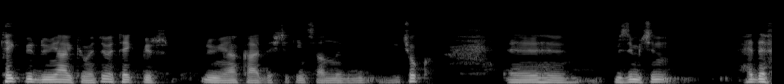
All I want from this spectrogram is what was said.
tek bir dünya hükümeti ve tek bir dünya kardeşlik insanlığı gibi çok e, bizim için hedef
